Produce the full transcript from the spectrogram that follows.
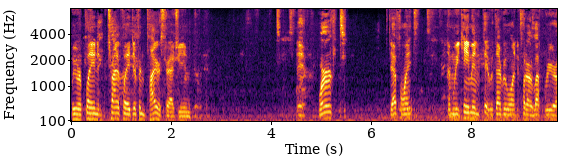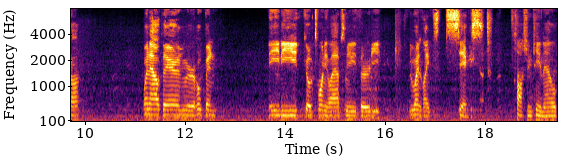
We were playing, trying to play a different tire strategy, and it worked, definitely. And we came in pit with everyone to put our left rear on. Went out there, and we were hoping maybe go 20 laps, maybe 30. We went like six. Caution came out.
